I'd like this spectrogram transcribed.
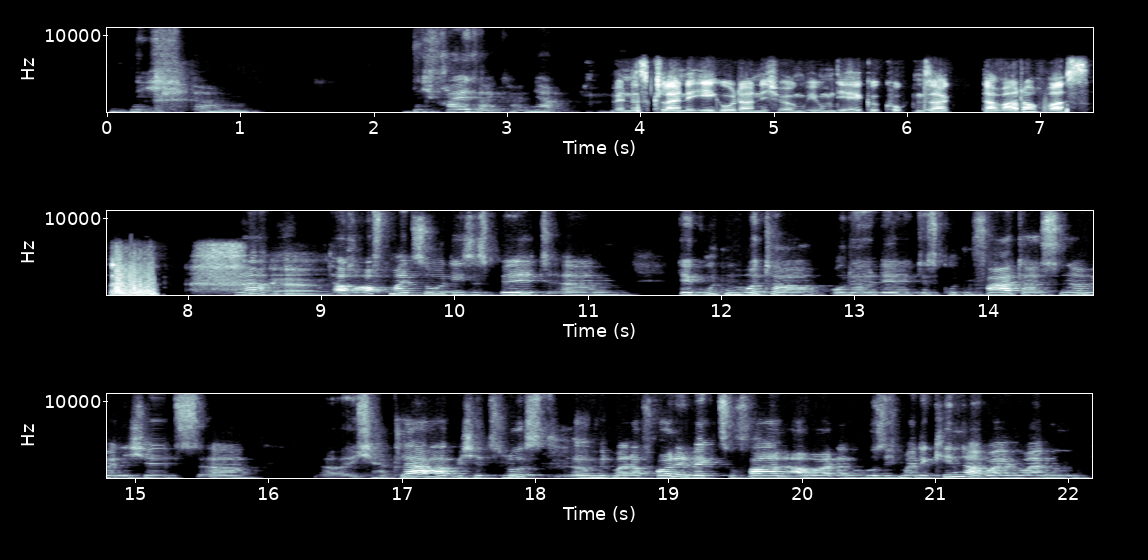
nicht ähm, nicht frei sein kann, ja. Wenn das kleine Ego da nicht irgendwie um die Ecke guckt und sagt, da war doch was. Ja, ja. auch oftmals so dieses Bild ähm, der guten Mutter oder der, des guten Vaters. Ne? Wenn ich jetzt, äh, ich, klar habe ich jetzt Lust, äh, mit meiner Freundin wegzufahren, aber dann muss ich meine Kinder bei meinem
